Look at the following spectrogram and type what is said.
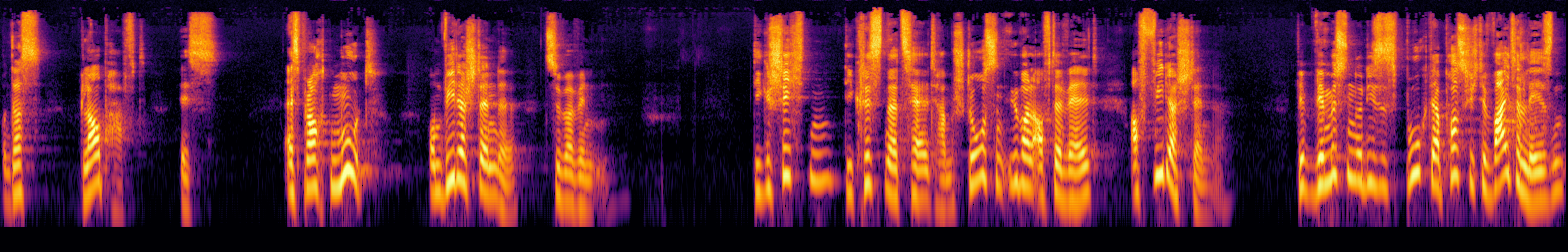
Und das glaubhaft ist. Es braucht Mut, um Widerstände zu überwinden. Die Geschichten, die Christen erzählt haben, stoßen überall auf der Welt auf Widerstände. Wir, wir müssen nur dieses Buch der Apostelgeschichte weiterlesen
